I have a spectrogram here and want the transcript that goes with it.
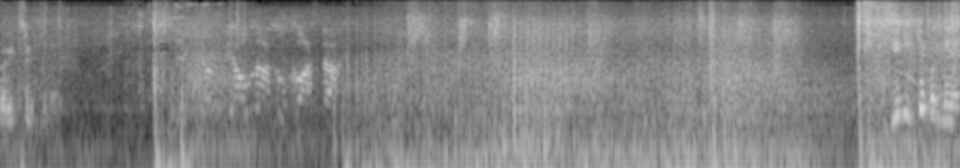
राइट ये नीचे बंदे हैं।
